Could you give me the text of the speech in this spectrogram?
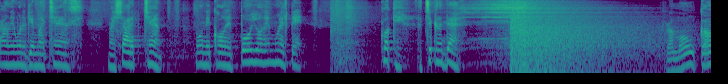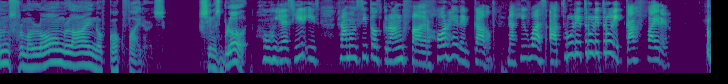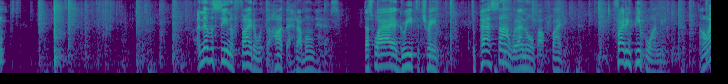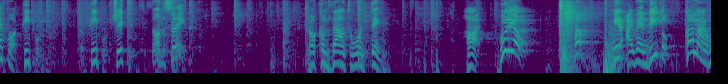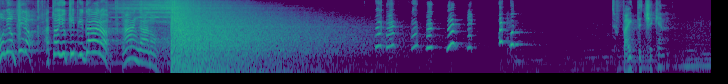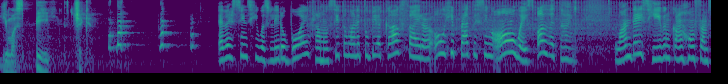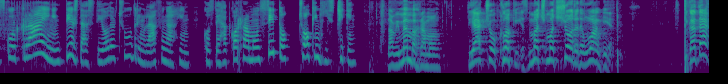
Finally, I want to get my chance, my shot at the champ. The one they call el pollo de muerte. Clucky, the chicken of death. Ramon comes from a long line of cockfighters. Seen his blood. Oh, yes, here is Ramoncito's grandfather, Jorge Delgado. Now, he was a truly, truly, truly cockfighter. I never seen a fighter with the heart that Ramon has. That's why I agreed to train him, to pass on what I know about fighting. Fighting people, I mean. Now, I fought people. But people, chickens, it's all the same. It all comes down to one thing. Heart. Julio! Mira, ay bendito. Come on, Julio, up. I told you keep your guard up. I ain't got To fight the chicken, you must be the chicken. Ever since he was little boy, Ramoncito wanted to be a cockfighter. Oh, he practicing always, all the time. One day he even come home from school crying in tears as the other children laughing at him because they had caught Ramoncito choking his chicken. Now remember, Ramon, the actual Clucky is much, much shorter than Juan here. Got that?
